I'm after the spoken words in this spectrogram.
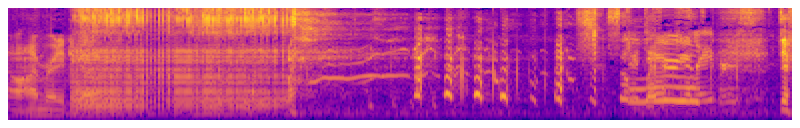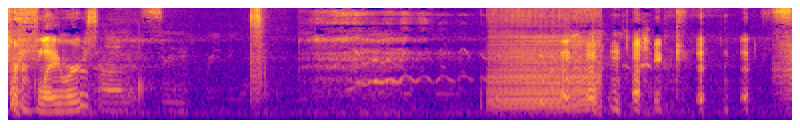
Now I'm ready to go. That's just They're hilarious. different flavors. Different flavors. Um, let's see. oh my goodness.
